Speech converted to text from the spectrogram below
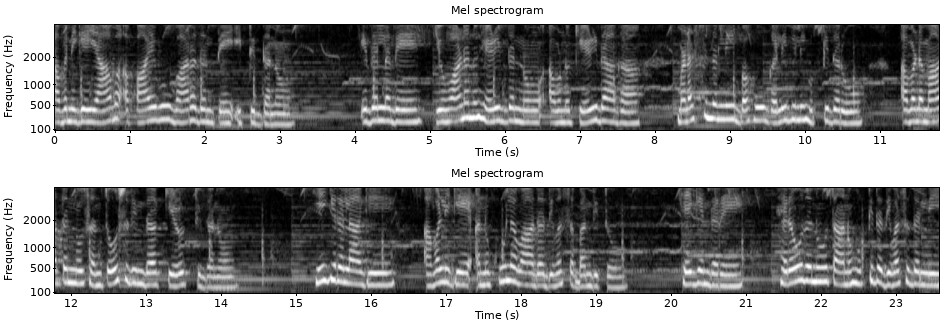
ಅವನಿಗೆ ಯಾವ ಅಪಾಯವೂ ಬಾರದಂತೆ ಇಟ್ಟಿದ್ದನು. ಇದಲ್ಲದೆ ಯುವಾಣನು ಹೇಳಿದ್ದನ್ನು ಅವನು ಕೇಳಿದಾಗ ಮನಸ್ಸಿನಲ್ಲಿ ಬಹು ಗಲಿಬಿಲಿ ಹುಟ್ಟಿದರೂ ಅವನ ಮಾತನ್ನು ಸಂತೋಷದಿಂದ ಕೇಳುತ್ತಿದ್ದನು. ಹೀಗಿರಲಾಗಿ ಅವಳಿಗೆ ಅನುಕೂಲವಾದ ದಿವಸ ಬಂದಿತು. ಹೇಗೆಂದರೆ ಹೆರೋದನು ತಾನು ಹುಟ್ಟಿದ ದಿವಸದಲ್ಲಿ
